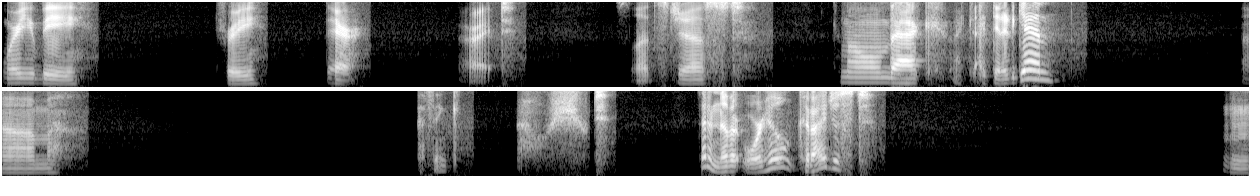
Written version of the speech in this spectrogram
Where you be? Tree. There. Alright. So let's just come on back. I, I did it again. Um, I think, oh shoot. Is that another ore hill? Could I just, hmm.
